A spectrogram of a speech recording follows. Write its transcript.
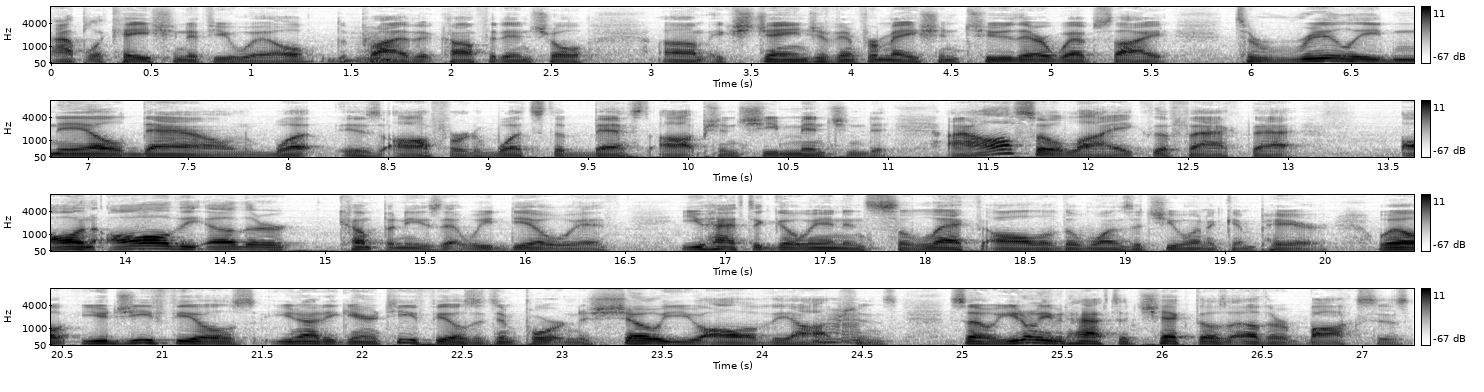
application, if you will, the private, confidential um, exchange of information to their website to really nail down what is offered, what's the best option. She mentioned it. I also like the fact that on all the other companies that we deal with, you have to go in and select all of the ones that you want to compare. Well, UG feels, United Guaranty feels it's important to show you all of the mm-hmm. options. So you don't even have to check those other boxes.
